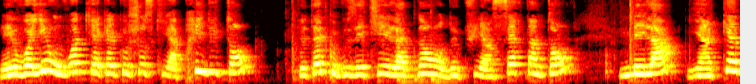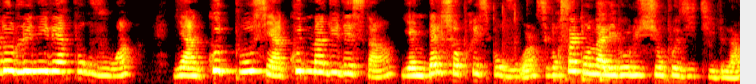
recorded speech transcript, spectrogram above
Et vous voyez, on voit qu'il y a quelque chose qui a pris du temps. Peut-être que vous étiez là-dedans depuis un certain temps. Mais là, il y a un cadeau de l'univers pour vous. Il y a un coup de pouce, il y a un coup de main du destin. Il y a une belle surprise pour vous. C'est pour ça qu'on a l'évolution positive là.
